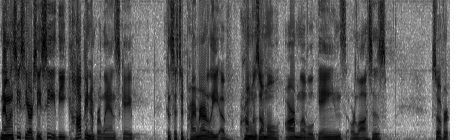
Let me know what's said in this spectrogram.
Now in CCRCC, the copy number landscape consisted primarily of chromosomal arm level gains or losses. So for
